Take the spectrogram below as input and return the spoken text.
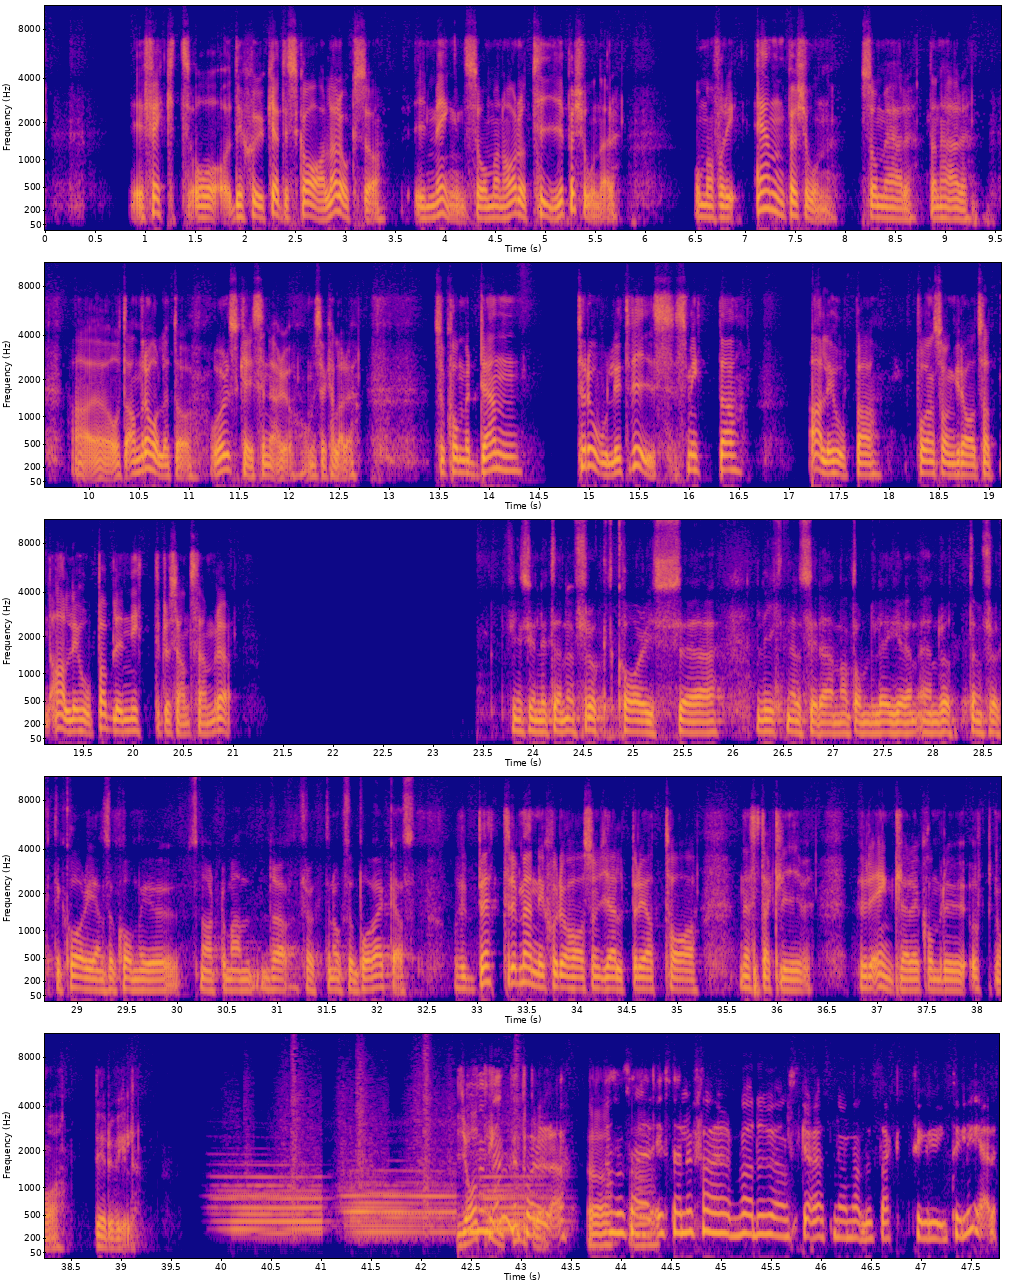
effekt och det sjuka är att det skalar också i mängd. Så om man har då tio personer och man får i en person som är den här uh, åt andra hållet då, worst case scenario om vi ska kalla det. Så kommer den troligtvis smitta allihopa på en sån grad så att allihopa blir 90 sämre. Det finns ju en liten fruktkorgsliknelse i den att om du lägger en, en rutten frukt i korgen så kommer ju snart de andra frukterna också påverkas. Och hur bättre människor du har som hjälper dig att ta nästa kliv, hur enklare kommer du uppnå det du vill. Jag tänkte inte på det. det ja, alltså så här, ja. Istället för vad du önskar att någon hade sagt till, till er.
